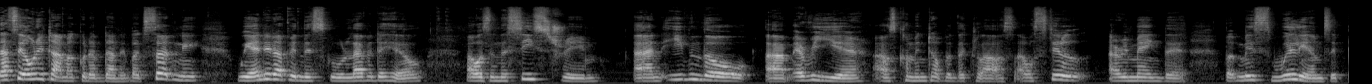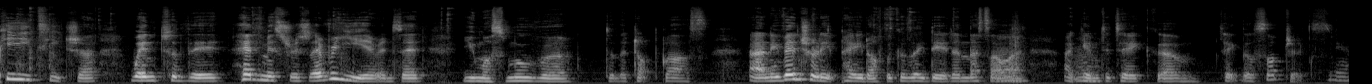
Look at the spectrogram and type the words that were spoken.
that's the only time I could have done it. But certainly, we ended up in this school, Lavender Hill. I was in the C stream, and even though um, every year I was coming top of the class, I was still I remained there. But Miss Williams, a PE teacher, went to the headmistress every year and said, "You must move her to the top class." And eventually, it paid off because they did, and that's how I I came to take um, take those subjects. Yeah.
